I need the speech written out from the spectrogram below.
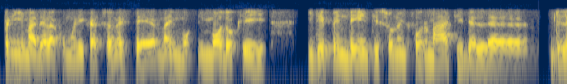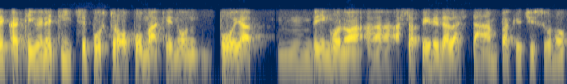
prima della comunicazione esterna in, mo- in modo che i, i dipendenti sono informati del, delle cattive notizie purtroppo, ma che non poi a, vengono a, a, sapere dalla stampa che ci sono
